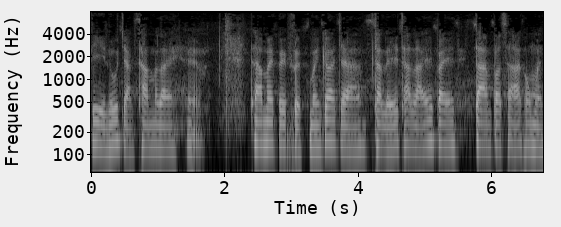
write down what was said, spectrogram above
ที่รู้จักทำอะไร ถ้าไม่ไปฝึกมันก็จะทะเลทลายไปตามภาษาของมัน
